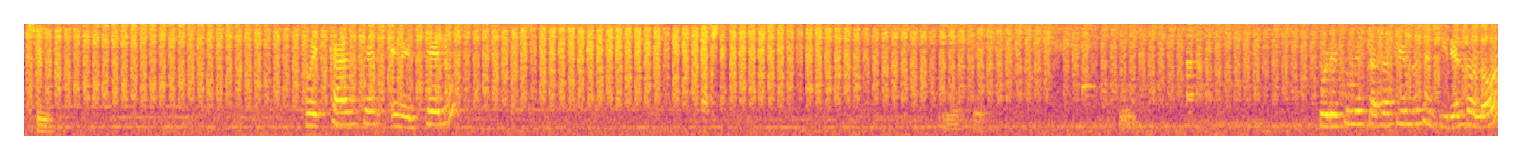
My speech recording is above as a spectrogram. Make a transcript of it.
Sí. ¿Fue cáncer en el seno? ¿Por eso me estás haciendo sentir el dolor?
